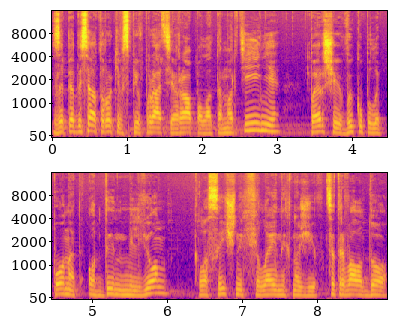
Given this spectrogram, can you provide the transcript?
За 50 років співпраці Рапала та Мартіні перші викупили понад 1 мільйон класичних філейних ножів. Це тривало до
